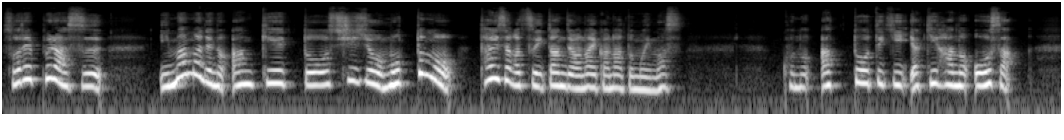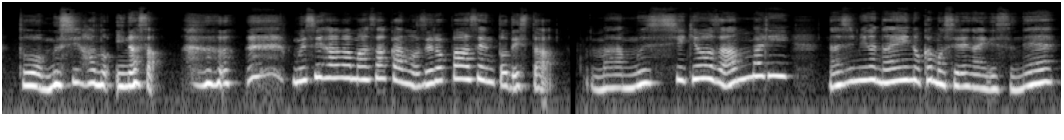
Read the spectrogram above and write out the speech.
それプラス、今までのアンケート史上最も大差がついたんではないかなと思います。この圧倒的焼き派の多さと蒸し派のいなさ。蒸し派がまさかの0%でした。まあ、蒸し餃子あんまり馴染みがないのかもしれないですね。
